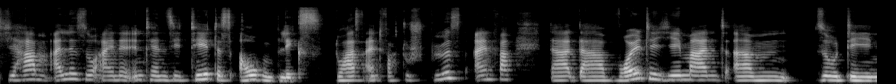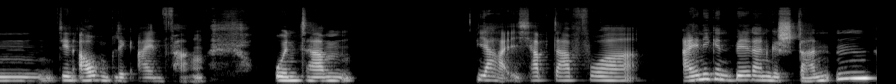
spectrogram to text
die haben alle so eine Intensität des Augenblicks. Du hast einfach, du spürst einfach, da, da wollte jemand ähm, so den, den Augenblick einfangen. Und ähm, ja, ich habe da vor einigen Bildern gestanden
